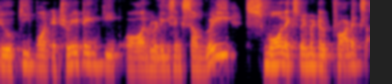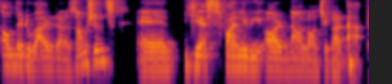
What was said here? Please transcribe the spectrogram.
to keep on iterating keep on releasing some very small experimental products out there to validate our assumptions. And yes finally we are now launching our app.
